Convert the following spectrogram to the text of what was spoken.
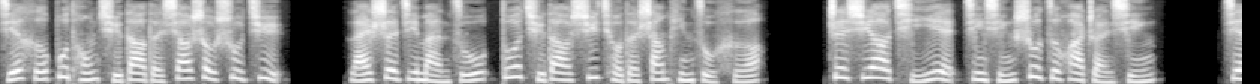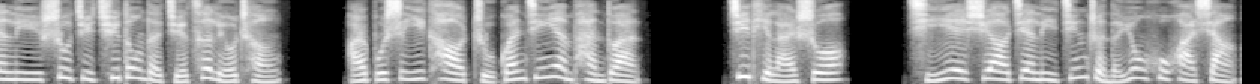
结合不同渠道的销售数据，来设计满足多渠道需求的商品组合。这需要企业进行数字化转型，建立数据驱动的决策流程，而不是依靠主观经验判断。具体来说，企业需要建立精准的用户画像，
